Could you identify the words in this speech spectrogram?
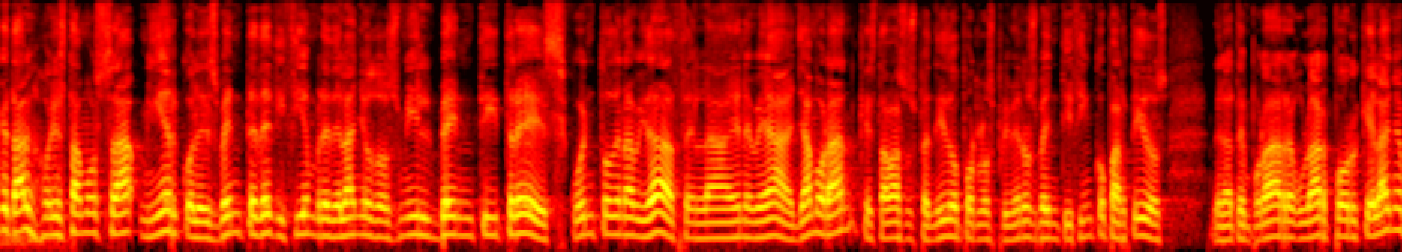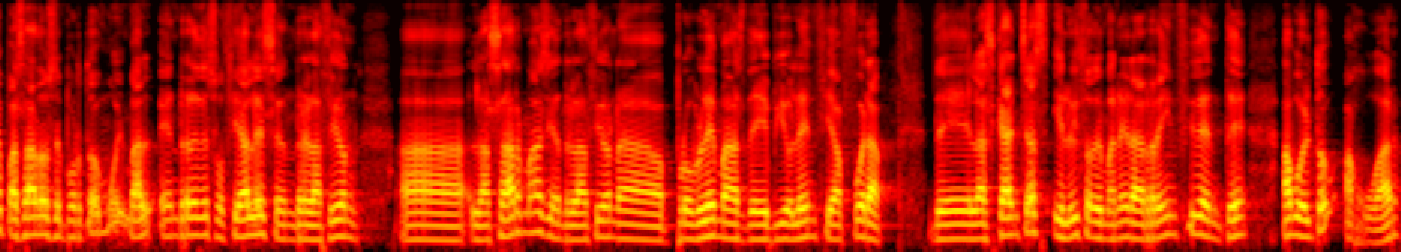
¿qué tal? Hoy estamos a miércoles 20 de diciembre del año 2023. Cuento de Navidad en la NBA. Ya Morán, que estaba suspendido por los primeros 25 partidos de la temporada regular porque el año pasado se portó muy mal en redes sociales en relación a las armas y en relación a problemas de violencia fuera de las canchas y lo hizo de manera reincidente, ha vuelto a jugar.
